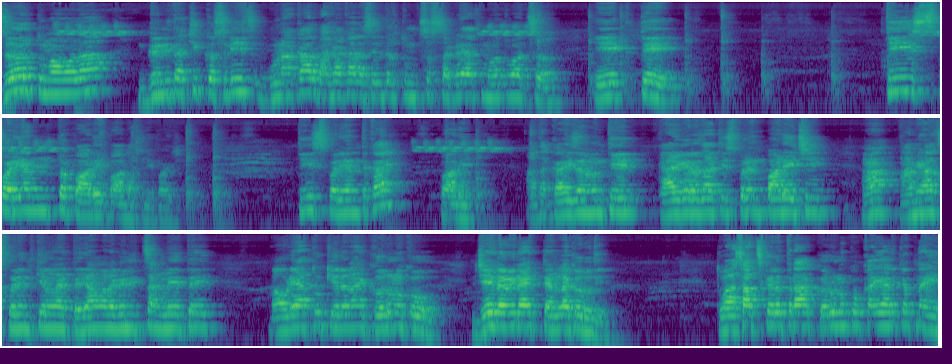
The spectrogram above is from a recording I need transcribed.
जर तुम्हाला गणिताची कसलीच गुणाकार भागाकार असेल तर तुमचं सगळ्यात महत्वाचं एक ते तीस पर्यंत पाडे पाठ असले पाहिजे. तीस पर्यंत काय? पाडे. आता काही जण म्हणतील काय गरज आहे तीस पर्यंत पाड्याची? हा आम्ही आजपर्यंत केलं नाही तरी आम्हाला गणित चांगलं येतंय. बावड्या तू केलं नाही करू नको. जे नवीन आहेत त्यांना करू दे. तू असाच करत राहा करू नको काही हरकत नाही.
